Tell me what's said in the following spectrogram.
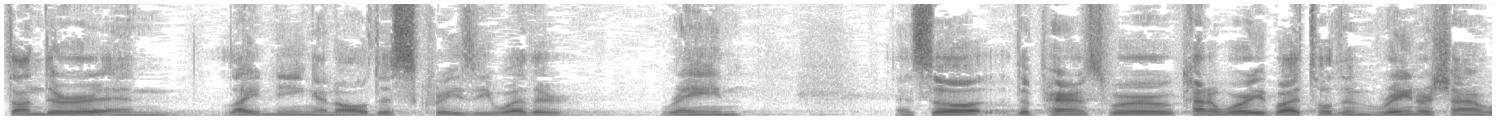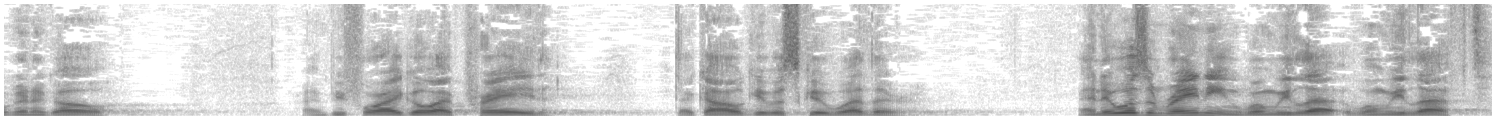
thunder and lightning and all this crazy weather, rain. And so the parents were kind of worried, but I told them, rain or shine, we're going to go. And before I go, I prayed that God will give us good weather. And it wasn't raining when we, le- when we left.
